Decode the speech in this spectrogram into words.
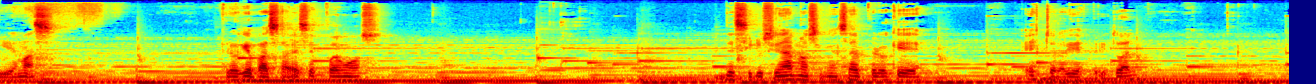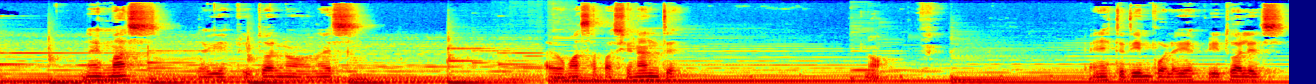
y demás. Pero ¿qué pasa? A veces podemos desilusionarnos y pensar, pero ¿qué? ¿Esto es la vida espiritual? ¿No es más? La vida espiritual no es algo más apasionante. No. En este tiempo la vida espiritual es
